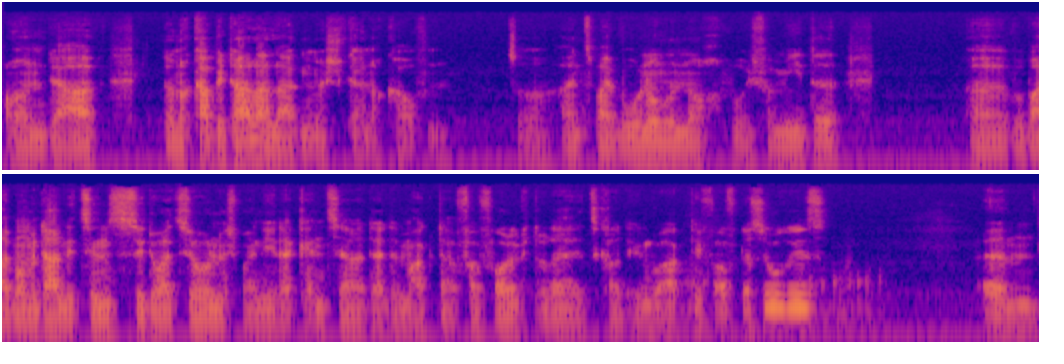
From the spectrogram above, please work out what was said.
Und ja, dann noch Kapitalanlagen möchte ich gerne noch kaufen. So ein, zwei Wohnungen noch, wo ich vermiete. Äh, wobei momentan die Zinssituation, ich meine, jeder kennt es ja, der den Markt da verfolgt oder jetzt gerade irgendwo aktiv auf der Suche ist. Ähm,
